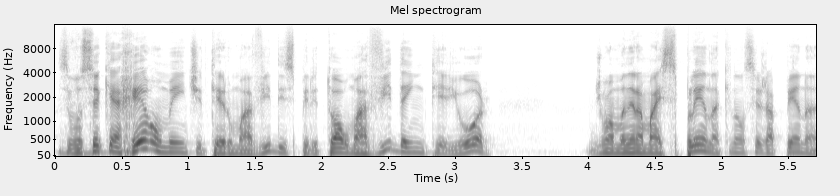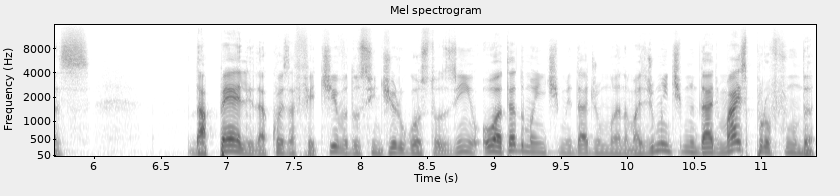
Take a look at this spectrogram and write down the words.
Se você quer realmente ter uma vida espiritual, uma vida interior, de uma maneira mais plena, que não seja apenas da pele, da coisa afetiva, do sentir o gostosinho, ou até de uma intimidade humana, mas de uma intimidade mais profunda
